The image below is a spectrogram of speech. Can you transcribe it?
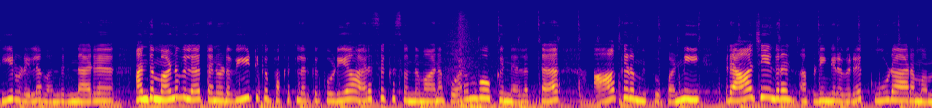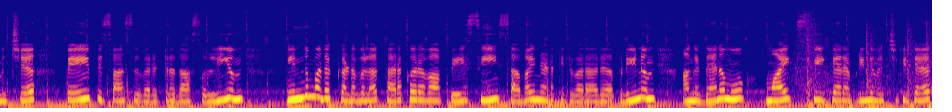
சீருடையில வந்திருந்தாரு. அந்த மனுவில தன்னோட வீட்டுக்கு பக்கத்துல இருக்கக்கூடிய அரசுக்கு சொந்தமான புறம்போக்கு நிலத்தை ஆக்கிரமிப்பு பண்ணி ராஜேந்திரன் அப்படிங்கிறவரு கூடாரம் அமைச்சு பேய் பிசாசு விரட்டுறதா சொல்லியும் இந்து மத கடவுளை தரக்குறைவா பேசி சபை நடத்திட்டு வராரு அப்படின்னும் அங்க தினமும் மைக் ஸ்பீக்கர் அப்படின்னு வச்சுக்கிட்டு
